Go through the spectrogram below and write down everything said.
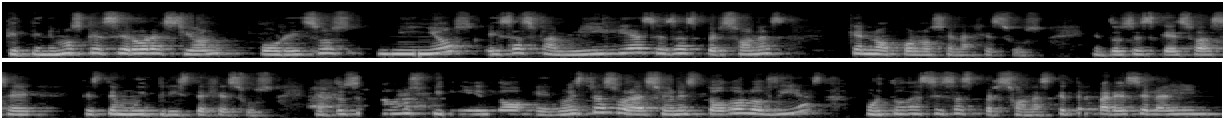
que tenemos que hacer oración por esos niños, esas familias, esas personas que no conocen a Jesús. Entonces, que eso hace que esté muy triste Jesús. Entonces, estamos pidiendo en nuestras oraciones todos los días por todas esas personas. ¿Qué te parece, Lalín?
